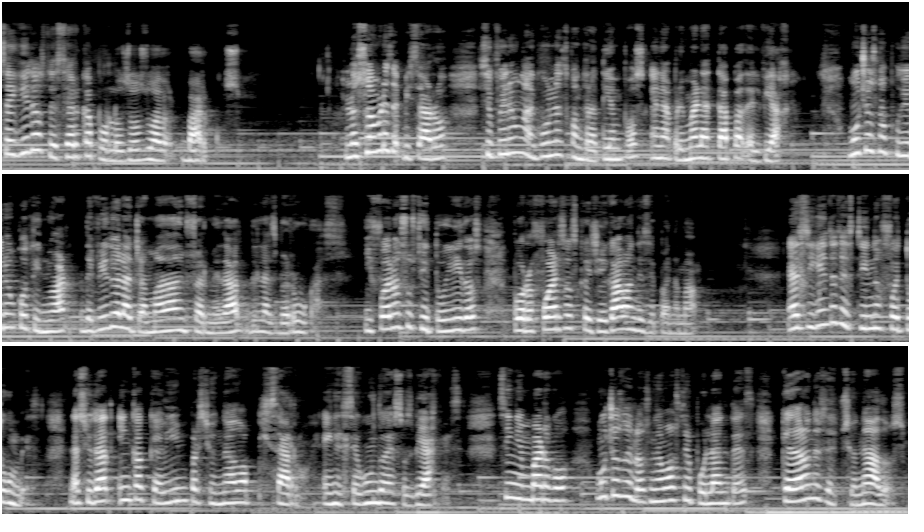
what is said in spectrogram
seguidos de cerca por los dos barcos. Los hombres de Pizarro sufrieron algunos contratiempos en la primera etapa del viaje. Muchos no pudieron continuar debido a la llamada enfermedad de las verrugas y fueron sustituidos por refuerzos que llegaban desde Panamá. El siguiente destino fue Tumbes, la ciudad inca que había impresionado a Pizarro en el segundo de sus viajes. Sin embargo, muchos de los nuevos tripulantes quedaron decepcionados,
